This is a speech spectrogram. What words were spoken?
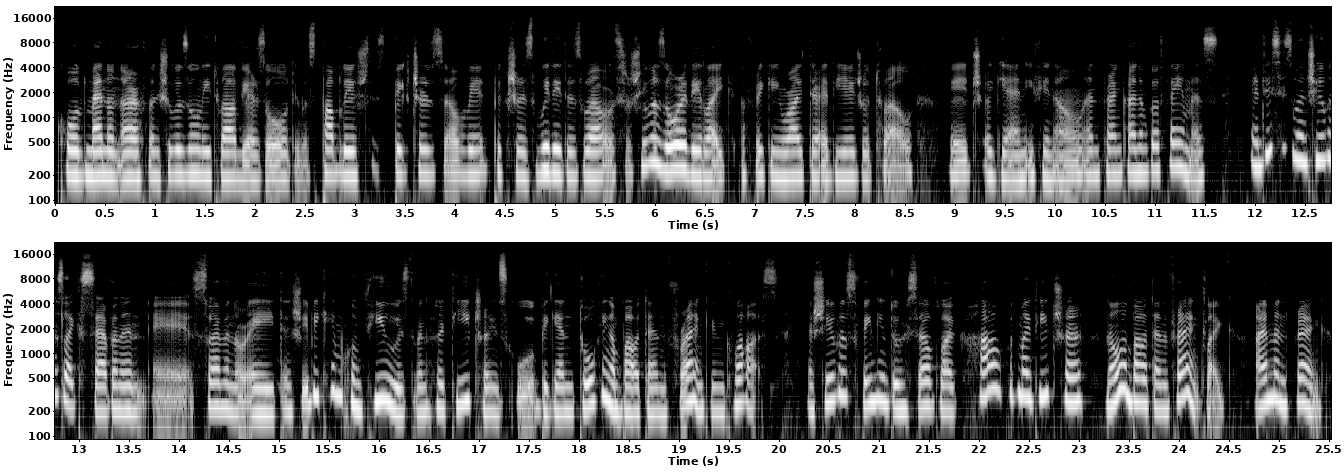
called Man on Earth when she was only 12 years old. It was published, there's pictures of it, pictures with it as well. So she was already like a freaking writer at the age of 12, which again, if you know, Anne Frank kind of got famous. And this is when she was like seven and uh, seven or eight, and she became confused when her teacher in school began talking about Anne Frank in class. And she was thinking to herself, like, how could my teacher know about Anne Frank? Like, I'm Anne Frank.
